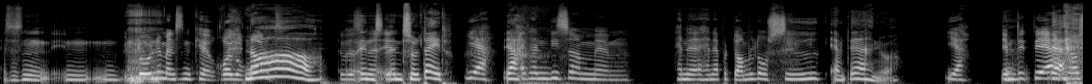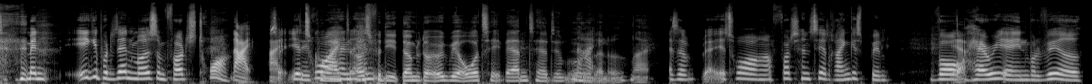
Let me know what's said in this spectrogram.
altså sådan en, en bonde, man sådan kan rykke Nå, rundt. Du ved, en, en soldat. Ja, Ja. at han ligesom... Øh, han, er, han er på Dumbledores side. Jamen, det er han jo. Ja, Jamen, Ja. det, det er ja. han også, men ikke på den måde, som Fudge tror. Nej, nej jeg det er tror, korrekt. han- Også fordi Dumbledore jo ikke at overtage verdensherredømmet Nej. eller noget. Nej. Altså, jeg tror, Fudge han ser et rænkespil, hvor Ja. Harry er involveret,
